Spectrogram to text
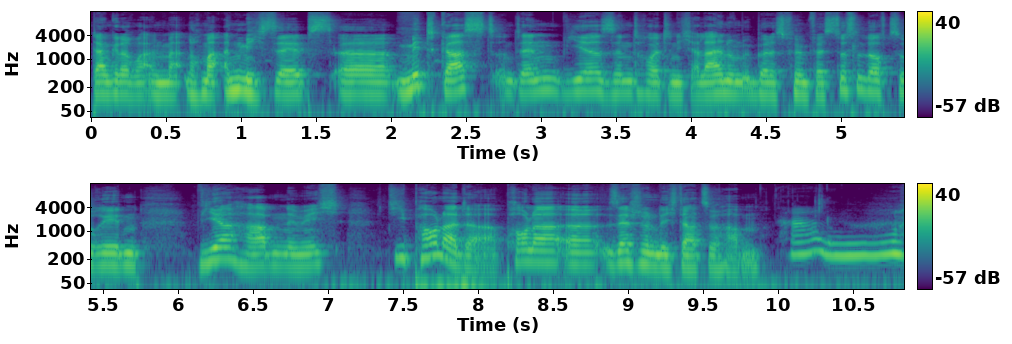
Danke nochmal an, mich selbst. Äh, mit Gast, denn wir sind heute nicht allein, um über das Filmfest Düsseldorf zu reden. Wir haben nämlich die Paula da. Paula, äh, sehr schön, dich da zu haben. Hallo.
